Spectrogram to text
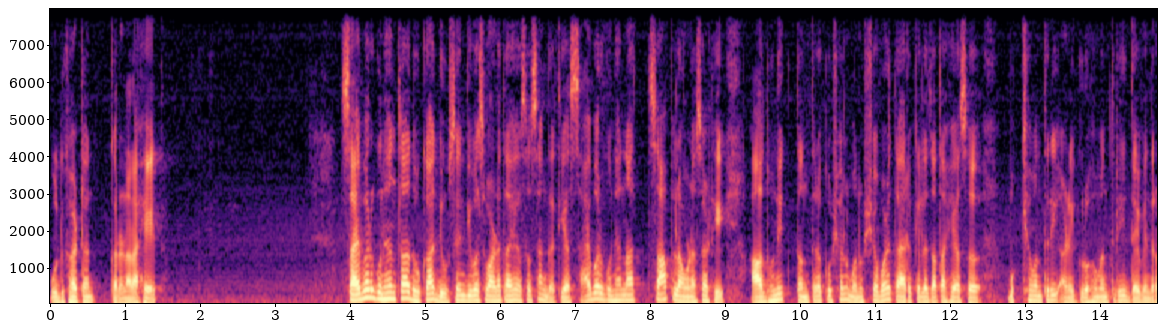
उद्घाटन करणार आहेत. सायबर गुन्ह्यांचा धोका दिवसेंदिवस वाढत आहे असं सांगत या सायबर गुन्ह्यांना चाप लावण्यासाठी आधुनिक तंत्रकुशल मनुष्यबळ तयार केलं जात आहे असं मुख्यमंत्री आणि गृहमंत्री देवेंद्र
